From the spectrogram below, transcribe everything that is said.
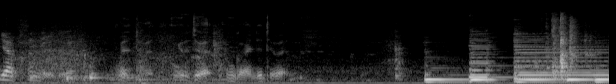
Yep, I'm gonna do it. I'm gonna do it. I'm gonna do it. I'm going to do it.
